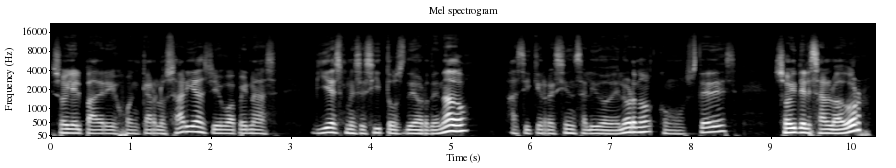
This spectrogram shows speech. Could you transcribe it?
Soy el padre Juan Carlos Arias, llevo apenas 10 mesecitos de ordenado, así que recién salido del horno con ustedes. Soy del Salvador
